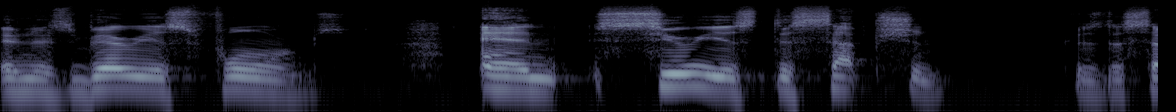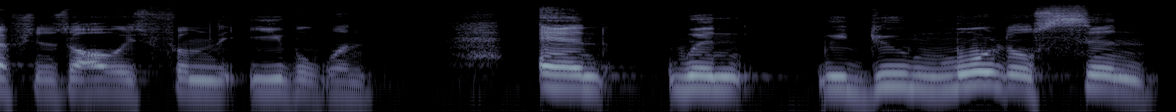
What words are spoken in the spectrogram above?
in its various forms, and serious deception, because deception is always from the evil one. And when we do mortal sin,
